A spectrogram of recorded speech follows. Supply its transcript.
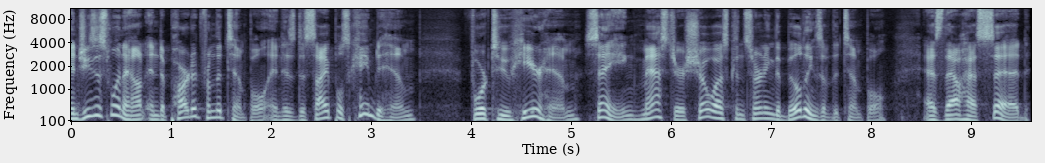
And Jesus went out and departed from the temple, and his disciples came to him for to hear him, saying, Master, show us concerning the buildings of the temple, as thou hast said,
